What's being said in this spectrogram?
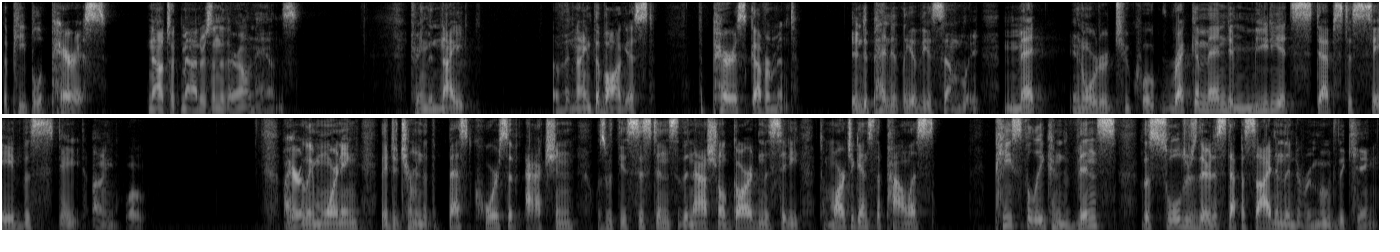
the people of Paris now took matters into their own hands. During the night of the 9th of August, the Paris government, independently of the assembly, met in order to, quote, recommend immediate steps to save the state, unquote. By early morning, they determined that the best course of action was with the assistance of the National Guard in the city to march against the palace, peacefully convince the soldiers there to step aside, and then to remove the king.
